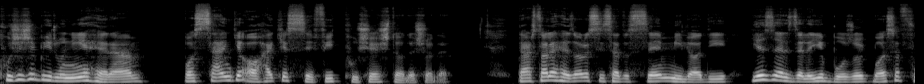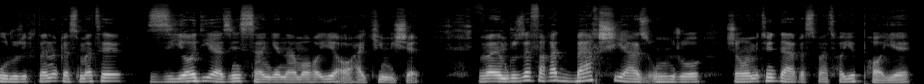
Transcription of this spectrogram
پوشش بیرونی هرم با سنگ آهک سفید پوشش داده شده. در سال 1303 میلادی یه زلزله بزرگ باعث فرو ریختن قسمت زیادی از این سنگ نماهای آهکی میشه و امروزه فقط بخشی از اون رو شما می‌تونید در قسمت های پایه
